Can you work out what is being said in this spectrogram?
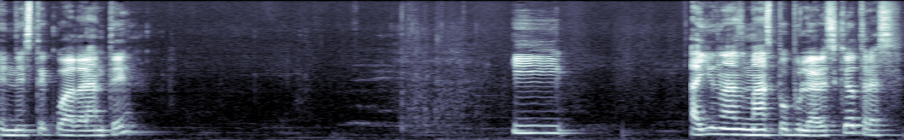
en este cuadrante y hay unas más populares que otras.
